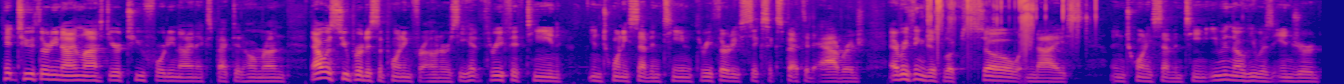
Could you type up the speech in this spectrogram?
Hit 239 last year, 249 expected home run. That was super disappointing for owners. He hit 315 in 2017, 336 expected average. Everything just looked so nice in 2017. Even though he was injured,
